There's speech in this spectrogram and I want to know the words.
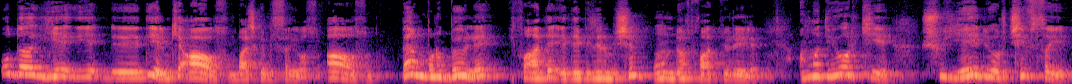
O da ye, ye, e, diyelim ki A olsun, başka bir sayı olsun. A olsun. Ben bunu böyle ifade edebilirmişim 14 faktöriyeli. Ama diyor ki şu y diyor çift sayı.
